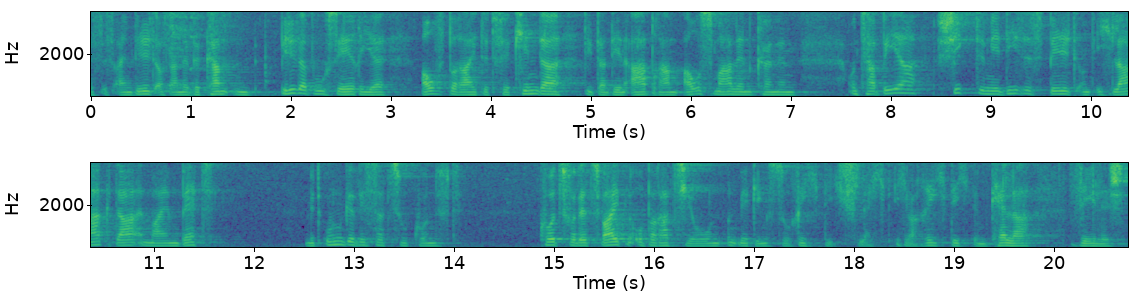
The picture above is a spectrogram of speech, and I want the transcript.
Es ist ein Bild aus einer bekannten Bilderbuchserie, aufbereitet für Kinder, die dann den Abraham ausmalen können. Und Tabea schickte mir dieses Bild und ich lag da in meinem Bett mit ungewisser Zukunft, kurz vor der zweiten Operation und mir ging es so richtig schlecht. Ich war richtig im Keller seelisch.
